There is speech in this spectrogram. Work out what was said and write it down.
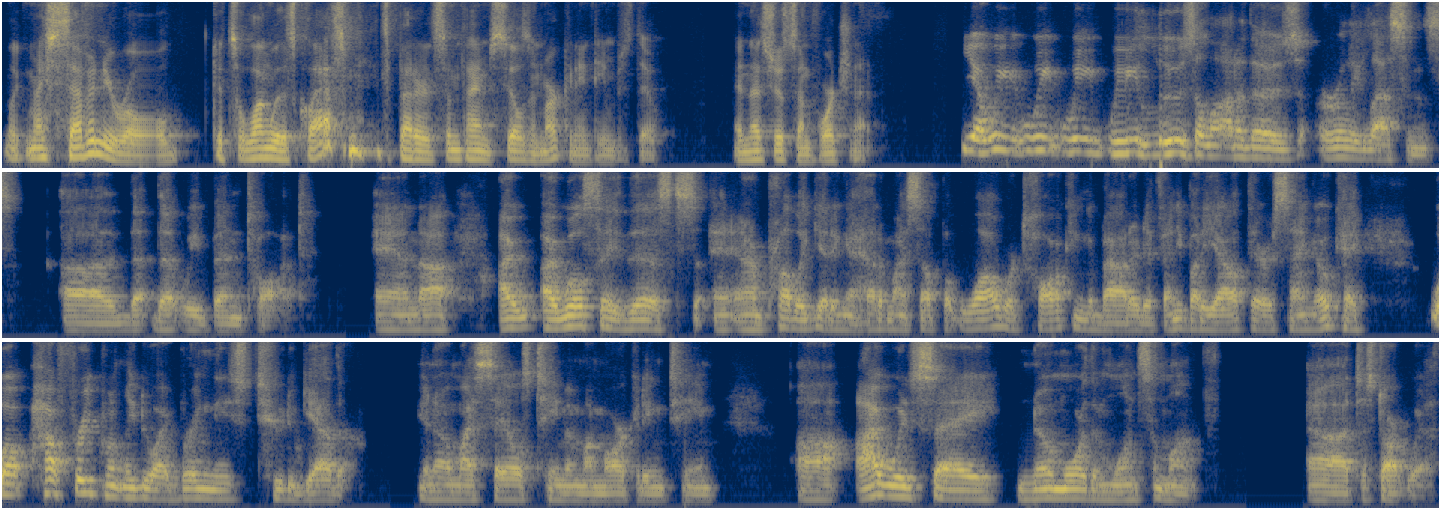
like my seven year old gets along with his classmates better than sometimes sales and marketing teams do. And that's just unfortunate. Yeah, we we we we lose a lot of those early lessons uh, that, that we've been taught. And uh, I, I will say this, and I'm probably getting ahead of myself, but while we're talking about it, if anybody out there is saying, okay, well, how frequently do I bring these two together? You know, my sales team and my marketing team. Uh, I would say no more than once a month uh, to start with.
